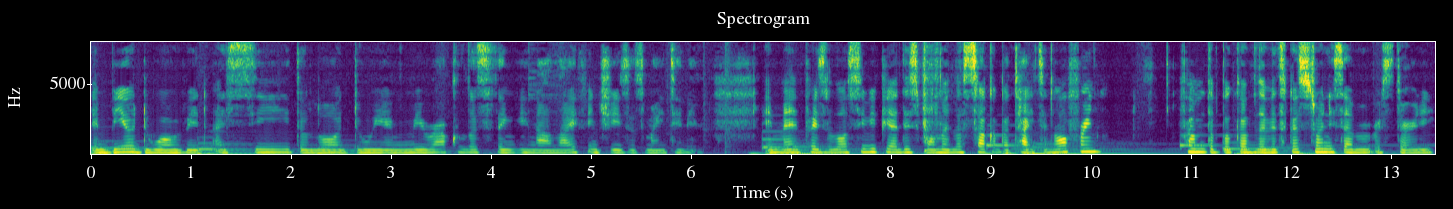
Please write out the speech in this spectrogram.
and be a doer of it, I see the Lord doing a miraculous thing in our life in Jesus' mighty name. Amen. Praise the Lord. CVP at this moment, let's talk about tithes and offering from the book of Leviticus 27, verse 30.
